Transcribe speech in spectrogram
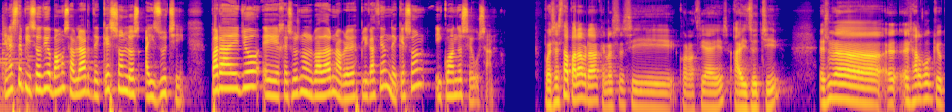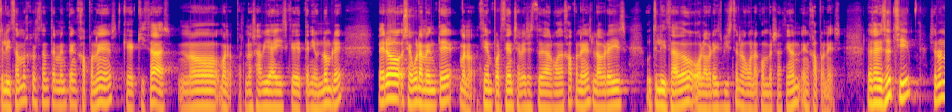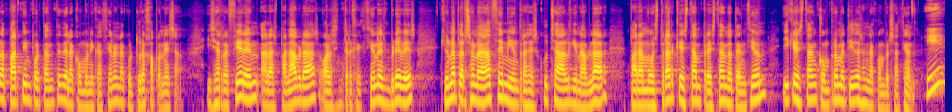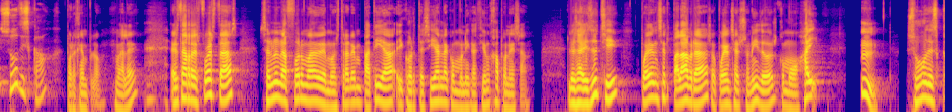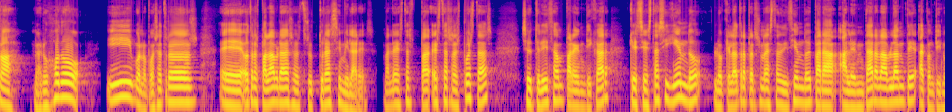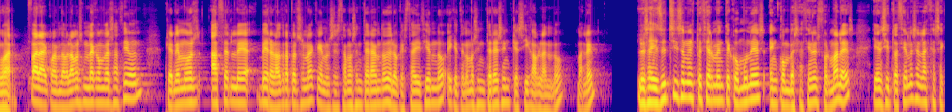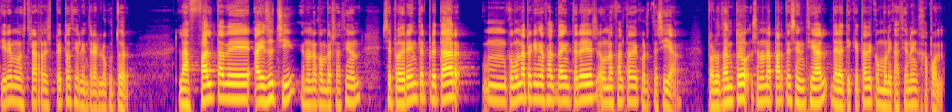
En este episodio vamos a hablar de qué son los aizuchi. Para ello, eh, Jesús nos va a dar una breve explicación de qué son y cuándo se usan. Pues esta palabra, que no sé si conocíais, aizuchi, es, una, e- es algo que utilizamos constantemente en japonés, que quizás no, bueno, pues no sabíais que tenía un nombre, pero seguramente, bueno, 100% si habéis estudiado algo de japonés, lo habréis utilizado o lo habréis visto en alguna conversación en japonés. Los aizuchi son una parte importante de la comunicación en la cultura japonesa y se refieren a las palabras o a las interjecciones breves que una persona hace mientras escucha a alguien hablar para mostrar que están prestando atención y que están comprometidos en la conversación ¿Y su por ejemplo, ¿vale? Estas respuestas son una forma de demostrar empatía y cortesía en la comunicación japonesa. Los aizuchi pueden ser palabras o pueden ser sonidos como hai, mm, so desu ka, naruhodo y bueno, pues otros, eh, otras palabras o estructuras similares. Estas, estas respuestas se utilizan para indicar que se está siguiendo lo que la otra persona está diciendo y para alentar al hablante a continuar. Para cuando hablamos en una conversación, queremos hacerle ver a la otra persona que nos estamos enterando de lo que está diciendo y que tenemos interés en que siga hablando, ¿vale? Los aizuchi son especialmente comunes en conversaciones formales y en situaciones en las que se quiere mostrar respeto hacia el interlocutor. La falta de aizuchi en una conversación se podría interpretar mm, como una pequeña falta de interés o una falta de cortesía. Por lo tanto, son una parte esencial de la etiqueta de comunicación en Japón.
